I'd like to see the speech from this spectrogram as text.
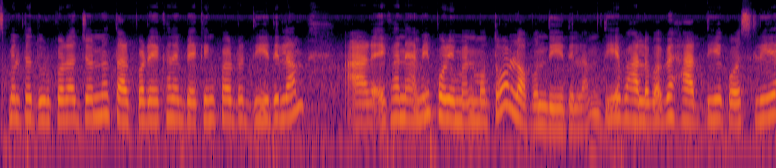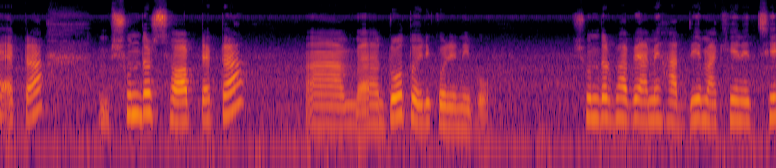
স্মেলটা দূর করার জন্য। তারপরে এখানে বেকিং পাউডার দিয়ে দিলাম আর এখানে আমি পরিমাণ মতো লবণ দিয়ে দিলাম। দিয়ে ভালোভাবে হাত দিয়ে কষলিয়ে একটা সুন্দর সফট একটা ডো তৈরি করে নিব। সুন্দরভাবে আমি হাত দিয়ে মাখিয়ে নিচ্ছি।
